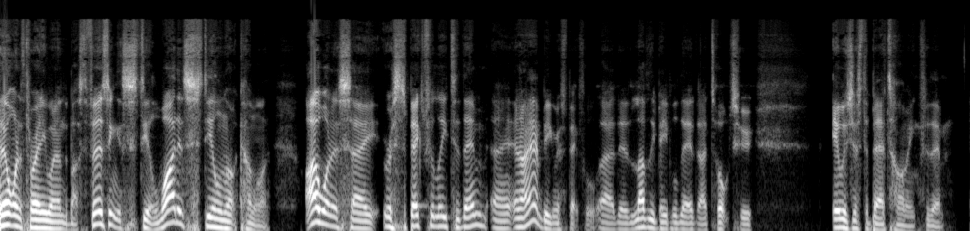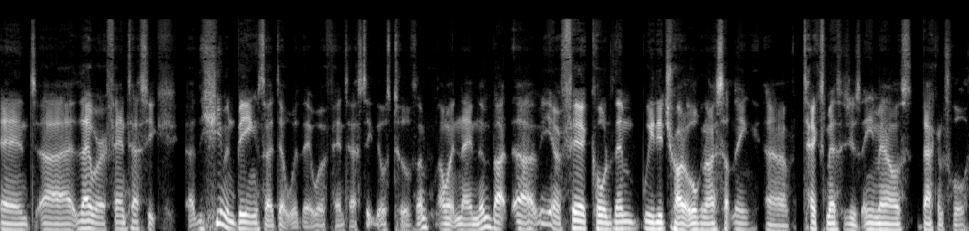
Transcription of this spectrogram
don't want to throw anyone on the bus. The first thing is Stihl. Why did Stihl not come on? I want to say respectfully to them, uh, and I am being respectful. Uh, they're lovely people there that I talked to. It was just a bad timing for them and uh, they were a fantastic. Uh, the human beings I dealt with there were fantastic. There was two of them. I won't name them, but uh, you know, fair call to them. We did try to organise something, uh, text messages, emails, back and forth.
